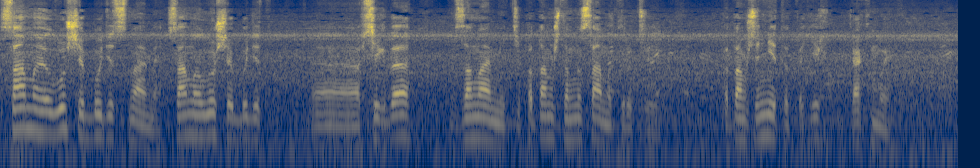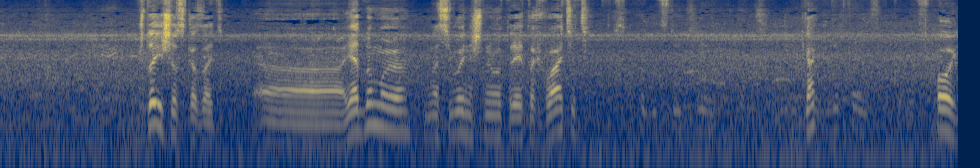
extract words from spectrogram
Самое лучшее будет с нами. Самое лучшее будет э, всегда за нами идти, потому что мы самые крутые. Потому что нет таких, как мы. Что еще сказать? Э, Я думаю, на сегодняшнее утро это хватит. Как? Ой,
